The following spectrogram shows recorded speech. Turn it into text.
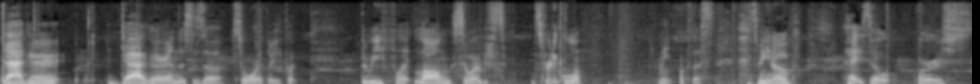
dagger, dagger, and this is a sword, three foot, three foot long sword. It's, it's pretty cool. I mean, look at this. It's made of. Okay, so first,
